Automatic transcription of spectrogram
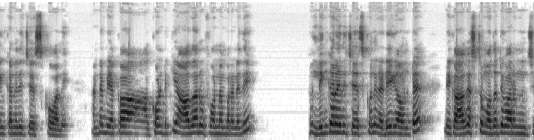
లింక్ అనేది చేసుకోవాలి. అంటే మీ యొక్క అకౌంట్కి ఆధార్ ఫోన్ నెంబర్ అనేది లింక్ అనేది చేసుకొని రెడీగా ఉంటే మీకు ఆగస్టు మొదటి వారం నుంచి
